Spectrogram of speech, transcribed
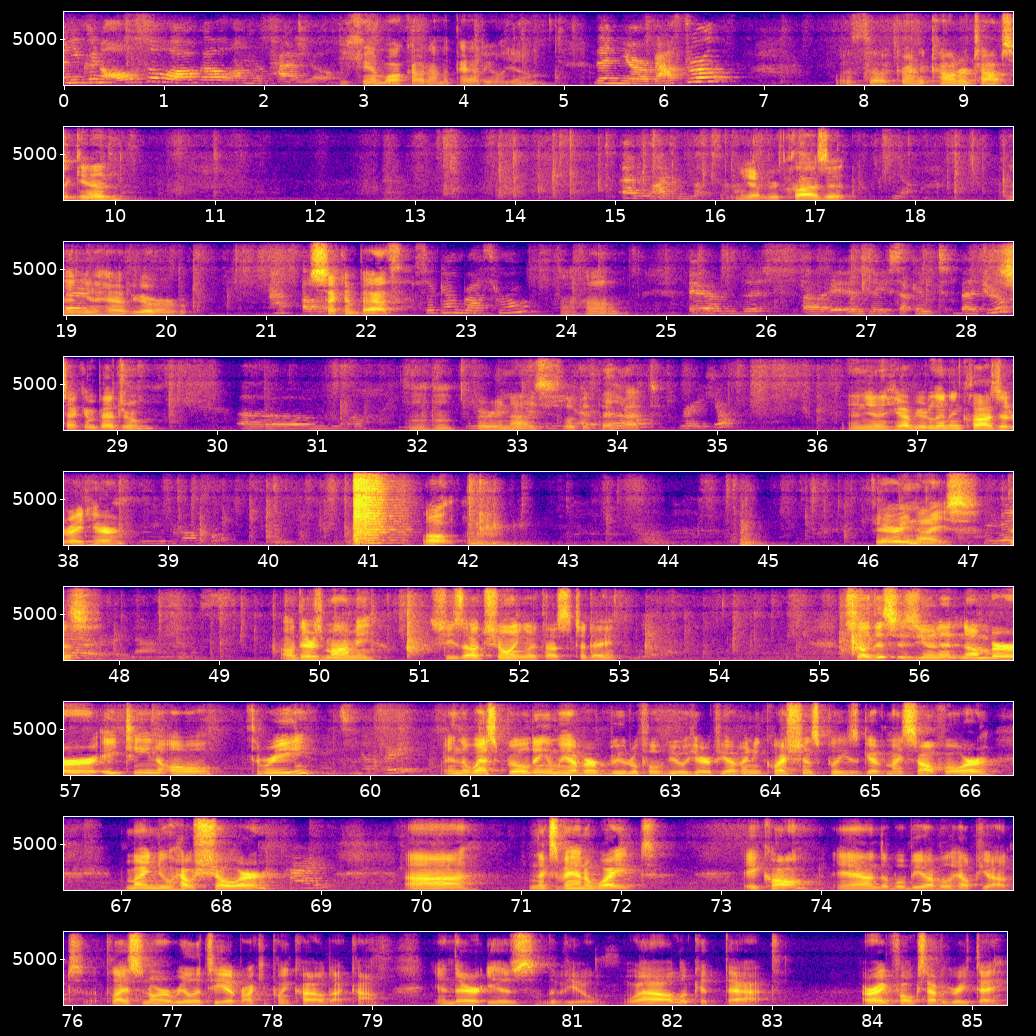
And you can also walk out on the patio. You can walk out on the patio, yeah. Then your bathroom. With uh, granite countertops again. And I can put some. You have your closet. Yeah. And then you have your Uh, second bath. second bathroom. Uh-huh. And this uh, is a second bedroom. Second bedroom. Um, Mm-hmm. Very nice. Look at that. And you have your linen closet right here. Oh. Very nice. This. Oh, there's mommy. She's out showing with us today. So this is unit number 1803 1903. In the West Building, and we have our beautiful view here. If you have any questions, please give myself or my new house shower, uh, next Vanna White, a call, and we'll be able to help you out. Apply Sonora Realty at rockypointkyle.com. And there is the view. Wow, look at that. All right, folks, have a great day.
